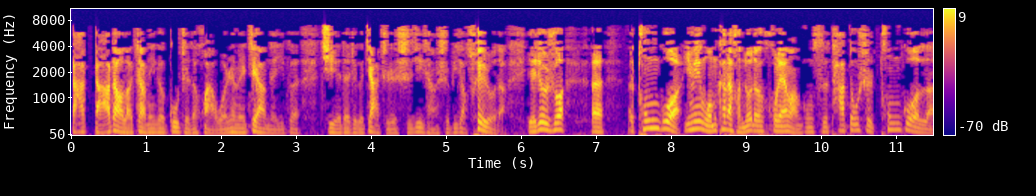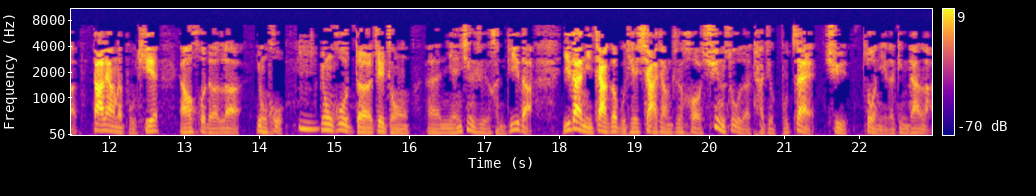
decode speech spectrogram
达达到了这样的一个估值的话，我认为这样的一个企业的这个价值实际上是比较脆弱的。也就是说，呃。呃，通过，因为我们看到很多的互联网公司，它都是通过了大量的补贴，然后获得了用户。嗯，用户的这种呃粘性是很低的。一旦你价格补贴下降之后，迅速的他就不再去做你的订单了，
